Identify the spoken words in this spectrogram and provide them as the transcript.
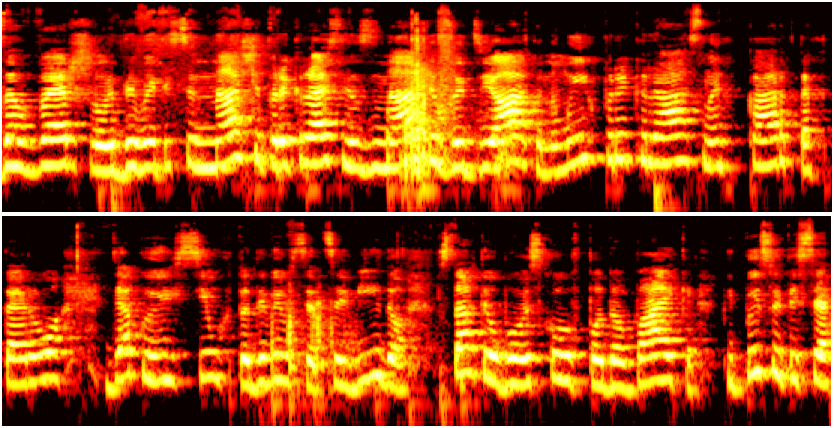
завершили дивитися наші прекрасні знаки зодіаку на моїх прекрасних картах Таро. Дякую всім, хто дивився це відео. Ставте обов'язково вподобайки, підписуйтеся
